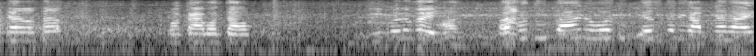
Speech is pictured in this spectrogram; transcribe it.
काय होतं? मग काय बोलता? असं तू काय नव? तू केस कधी कापणार आहे?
